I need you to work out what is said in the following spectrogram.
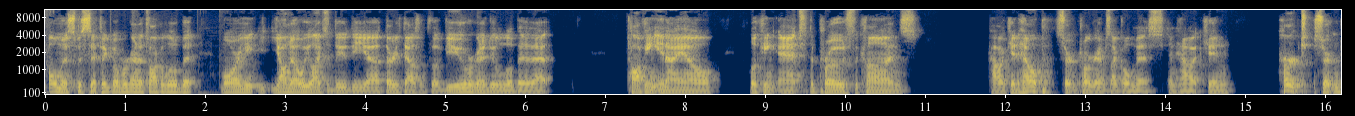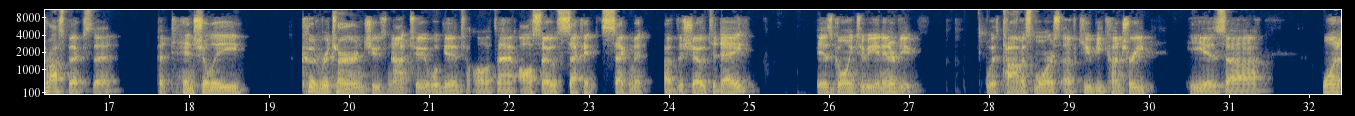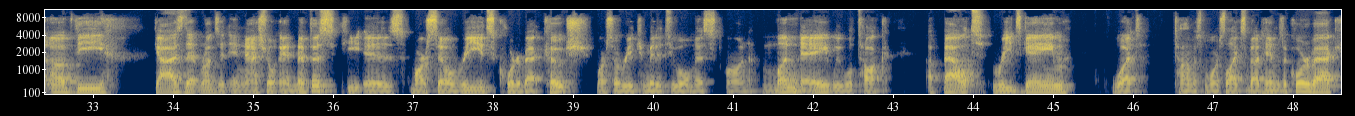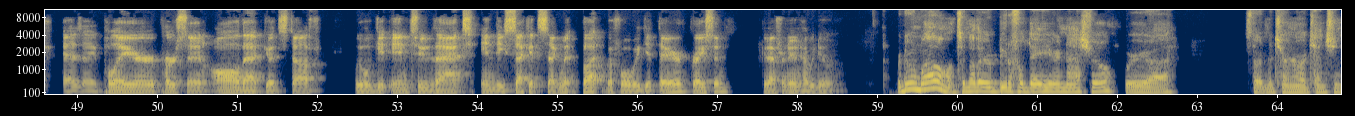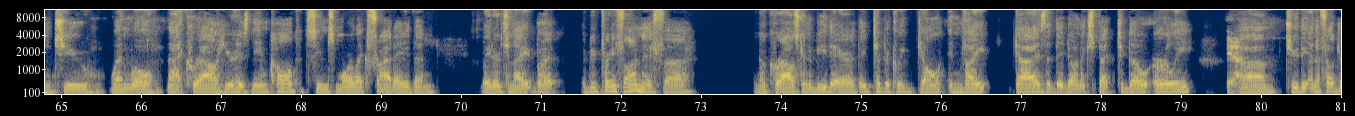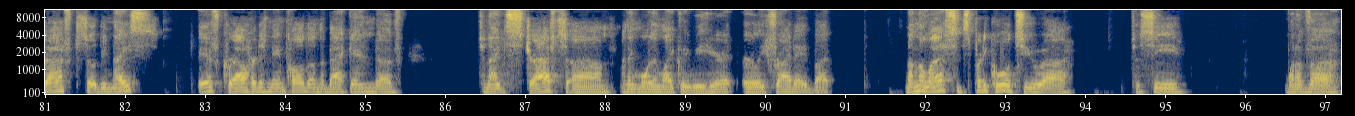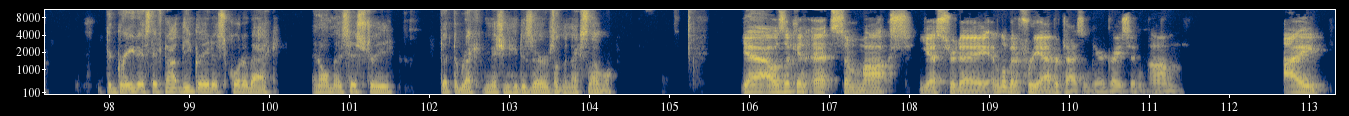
almost specific, but we're going to talk a little bit more. Y- y'all know we like to do the uh, 30,000 foot view. We're going to do a little bit of that, talking NIL, looking at the pros, the cons, how it can help certain programs like Ole Miss, and how it can hurt certain prospects that potentially could return, choose not to. We'll get into all of that. Also, second segment of the show today is going to be an interview with Thomas Morris of QB Country. He is uh, one of the guys that runs it in Nashville and Memphis. He is Marcel Reed's quarterback coach. Marcel Reed committed to Ole Miss on Monday. We will talk about Reed's game, what Thomas Morris likes about him as a quarterback, as a player, person, all that good stuff. We will get into that in the second segment. But before we get there, Grayson, good afternoon. How are we doing? We're doing well. It's another beautiful day here in Nashville. We're uh, starting to turn our attention to when will Matt Corral hear his name called. It seems more like Friday than later tonight, but it'd be pretty fun if uh, you know Corral's going to be there. They typically don't invite guys that they don't expect to go early Yeah. um, to the NFL draft. So it'd be nice if Corral heard his name called on the back end of tonight's draft. Um, I think more than likely we hear it early Friday, but nonetheless, it's pretty cool to uh, to see one of uh, the greatest, if not the greatest, quarterback in Ole Miss history get the recognition he deserves on the next level. Yeah, I was looking at some mocks yesterday and a little bit of free advertising here, Grayson. Um, I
